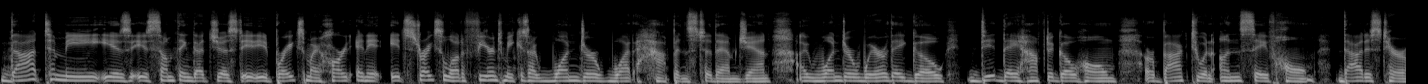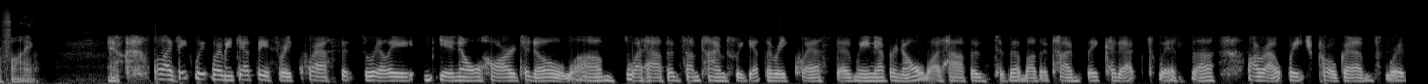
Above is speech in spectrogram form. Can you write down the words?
that to me is is something that just it, it breaks my heart and it, it strikes a lot of fear into me because I wonder what happens to them, Jan. I wonder where they go. Did they have to go home or back to an unsafe home? That is terrifying. Yeah. Well, I think we, when we get these requests, it's really, you know, hard to know um, what happens. Sometimes we get the request and we never know what happens to them. Other times they connect with uh, our outreach programs where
